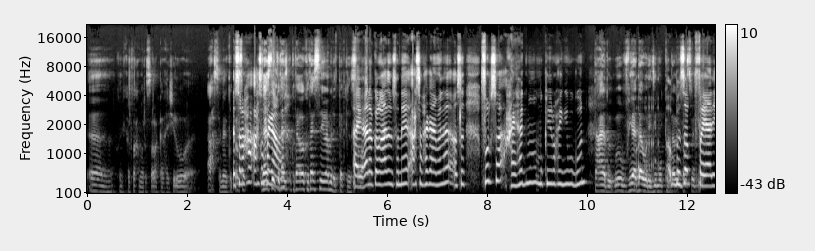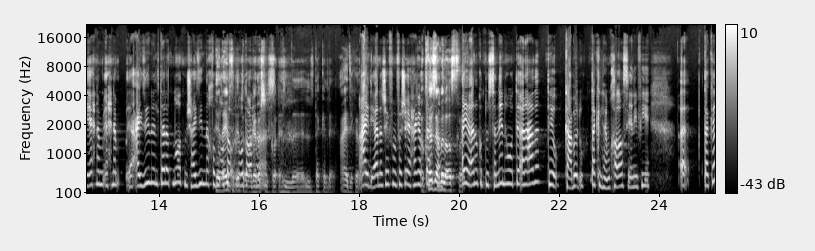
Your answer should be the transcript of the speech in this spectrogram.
آه خد كارت أحمر الصراحة كان هيشيله هو أحسن. يعني كنت الصراحة أصلاً- أحسن كنت عايز عملها. كنت عايز كنت عايز يعمل التاكل الصراحة. أيوه أنا كنت قاعدة مستنيه أحسن حاجة يعملها أصل فرصة هيهاجموا ممكن يروحوا يجيبوا جون. تعادل وفيها دوري دي ممكن بالظبط. فيعني إحنا إحنا عايزين الثلاث نقط مش عايزين ناخد نقطه نقطة واحدة جابش بس. الك- ال- التاكل ده. عادي كده. عادي أنا شايفة ما فيهاش أي حاجة أنا كنت عايز بتحصل. أصلاً. أيوه أنا كنت مستنيه ان هو أنا قاعدة تيو كعبله تاكل هم خلاص. يعني في آه، تاكل؟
